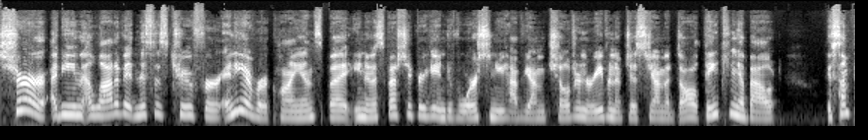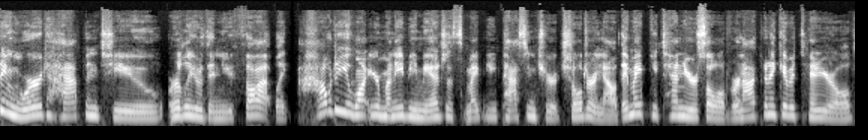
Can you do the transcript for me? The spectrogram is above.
Sure. I mean, a lot of it, and this is true for any of our clients, but, you know, especially if you're getting divorced and you have young children or even if just young adult, thinking about if something were to happen to you earlier than you thought, like, how do you want your money to be managed that might be passing to your children now? They might be 10 years old. We're not going to give a 10 year old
